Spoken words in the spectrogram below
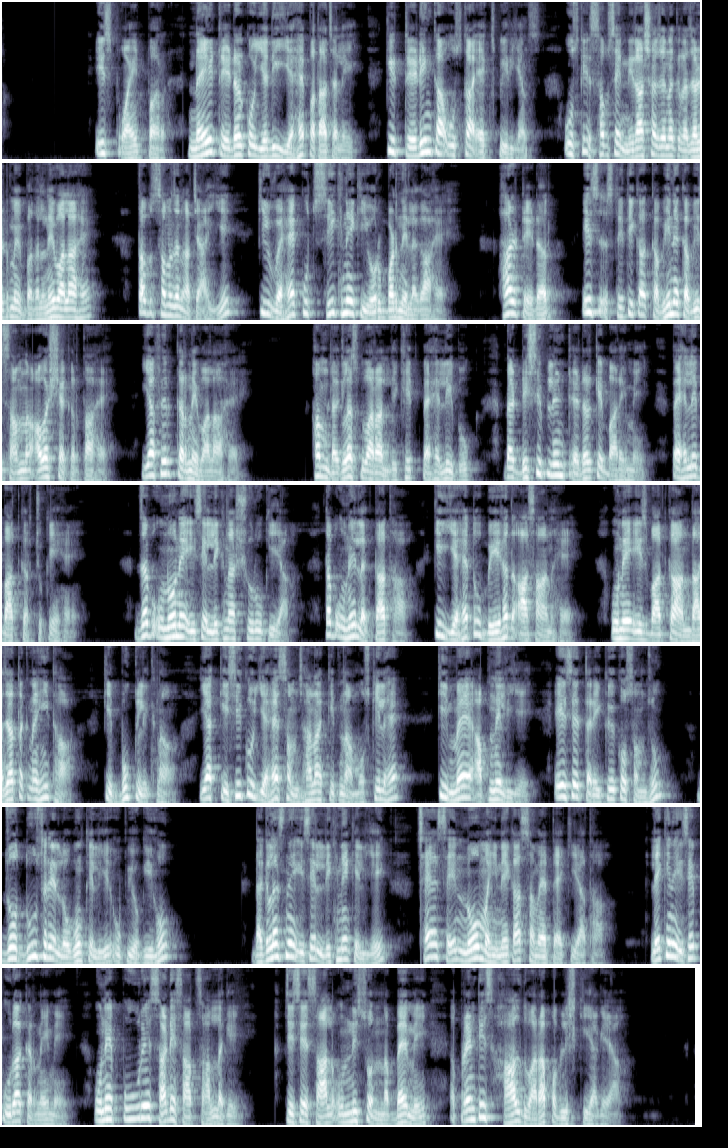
इस पॉइंट पर नए ट्रेडर को यदि यह पता चले कि ट्रेडिंग का उसका एक्सपीरियंस उसके सबसे निराशाजनक रिज़ल्ट में बदलने वाला है। तब समझना चाहिए कि वह कुछ सीखने की ओर बढ़ने लगा है। हर ट्रेडर इस स्थिति का कभी न कभी सामना अवश्य करता है या फिर करने वाला है। हम डगलस द्वारा लिखित पहली बुक द डिसिप्लिन ट्रेडर के बारे में पहले बात कर चुके हैं। जब उन्होंने इसे लिखना शुरू किया, तब उन्हें लगता था कि यह तो बेहद आसान है। उन्हें इस बात का अंदाज़ा तक नहीं था कि बुक लिखना या किसी को यह समझाना कितना मुश्किल है कि मैं अपने लिए ऐसे तरीके को समझूं जो दूसरे लोगों के लिए उपयोगी हो। डगलस ने इसे लिखने के लिए छह से नौ महीने का समय तय किया था, लेकिन इसे पूरा करने में उन्हें पूरे साढ़े सात साल लगे, जिसे साल 1990 में अप्रेंटिस हॉल द्वारा पब्लिश किया गया।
